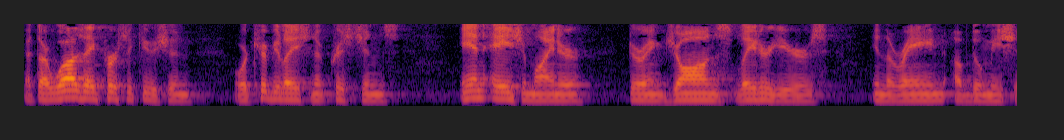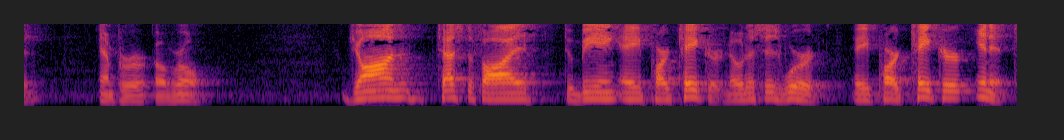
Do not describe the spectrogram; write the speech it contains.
that there was a persecution or tribulation of Christians in Asia Minor during John's later years in the reign of Domitian, Emperor of Rome. John testifies to being a partaker. Notice his word, a partaker in it.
